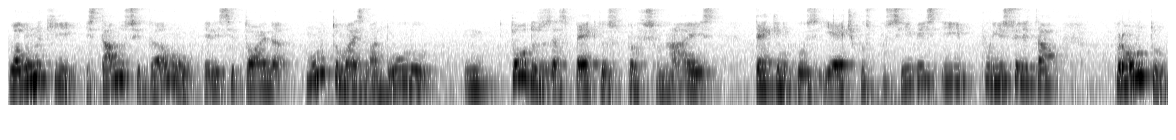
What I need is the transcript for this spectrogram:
O aluno que está no CIDAMO, ele se torna muito mais maduro em todos os aspectos profissionais, técnicos e éticos possíveis e por isso ele está pronto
